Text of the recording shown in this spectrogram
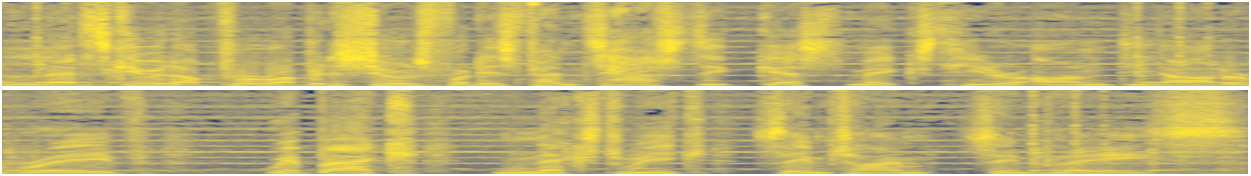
Let's give it up for Robin Schulz for this fantastic guest mix here on The Art of Rave. We're back next week, same time, same place.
